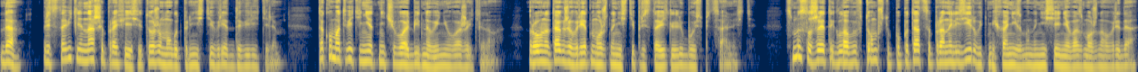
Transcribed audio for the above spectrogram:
Да, представители нашей профессии тоже могут принести вред доверителям. В таком ответе нет ничего обидного и неуважительного. Ровно так же вред может нанести представитель любой специальности. Смысл же этой главы в том, чтобы попытаться проанализировать механизмы нанесения возможного вреда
